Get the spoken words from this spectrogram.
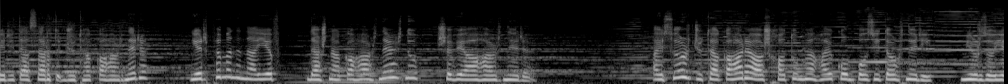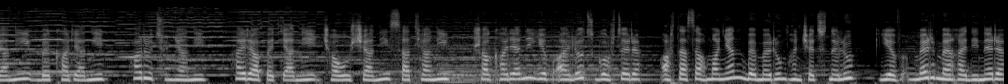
երիտասարդ ջութակահարները, երբեմն նաեւ դաշնակահարներն ու շվիահարները։ Այսօր ջութակահարը աշխատում է հայ կոմպոզիտորների Միրզոյանի, Բեկարյանի, Հարությունյանի, Հայրապետյանի, Չաուշյանի, Սաթյանի, Շաքարյանի եւ այլոց գործերը արտասահմանյան բեմերում հնչեցնելու եւ մեր մեղեդիները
